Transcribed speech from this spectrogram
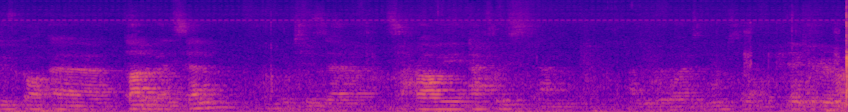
we've got uh, Taleb Alisalem, which is a Sahrawi activist, and I'll give the word to him. So, thank you very much.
